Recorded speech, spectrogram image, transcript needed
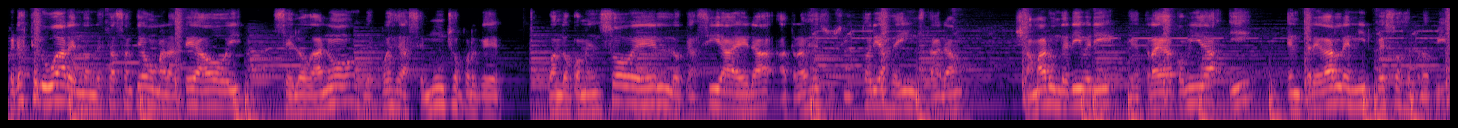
pero este lugar en donde está Santiago Maratea hoy se lo ganó después de hace mucho porque cuando comenzó él lo que hacía era a través de sus historias de Instagram llamar un delivery que traiga comida y entregarle mil pesos de propina.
